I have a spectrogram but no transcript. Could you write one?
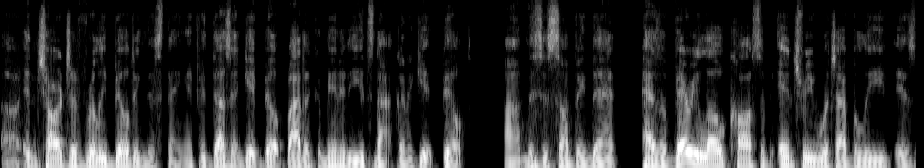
uh, in charge of really building this thing. If it doesn't get built by the community, it's not going to get built. Um, this is something that has a very low cost of entry, which I believe is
